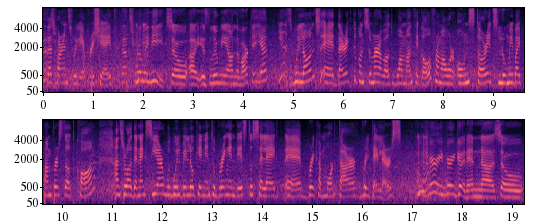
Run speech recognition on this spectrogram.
That's- that parents really appreciate. That's really neat. So uh, is Lumi on the market yet? Yes, we launched uh, direct to consumer about one month ago from our own store. It's lumibypampers.com. And throughout the next year, we will be looking into bringing this to select uh, brick and mortar retailers. Very, very good. And uh, so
